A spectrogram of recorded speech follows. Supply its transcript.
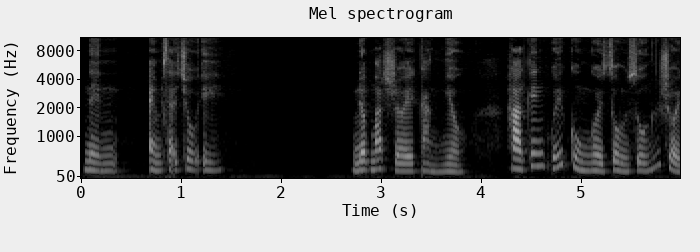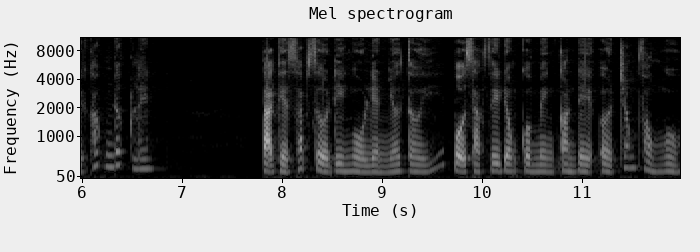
Nên em sẽ chú ý. Nước mắt rơi càng nhiều, Hà Kinh cuối cùng ngồi xổm xuống rồi khóc nức lên. Tạ Kiệt sắp sửa đi ngủ liền nhớ tới bộ sạc di động của mình còn để ở trong phòng ngủ.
